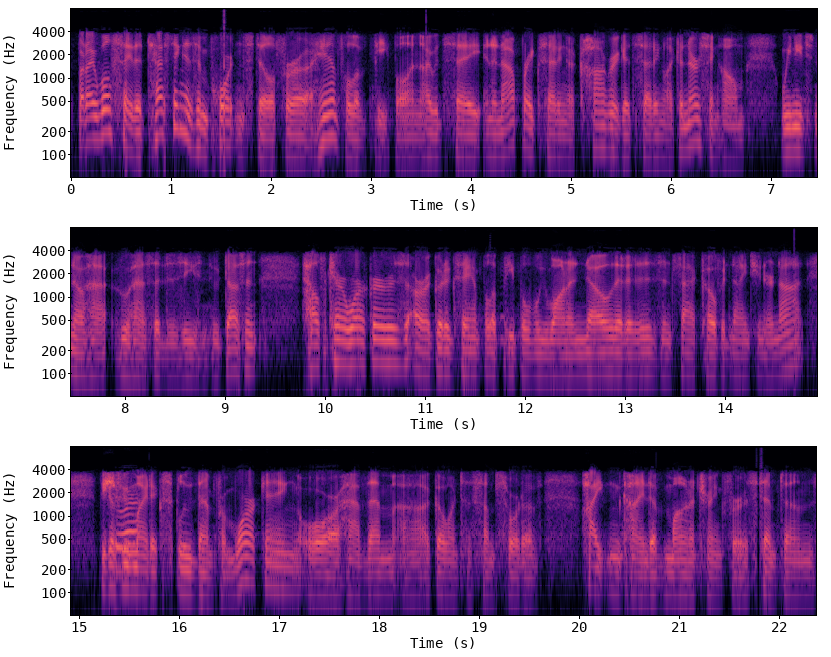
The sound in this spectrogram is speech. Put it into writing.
But I will say that testing is important still for a handful of people, and I would say in an outbreak setting, a congregate setting like a nursing home, we need to know how, who has the disease and who doesn't. Healthcare workers are a good example of people we want to know that it is in fact COVID-19 or not, because sure. we might exclude them from working or have them uh, go into some sort of heightened kind of monitoring for symptoms.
